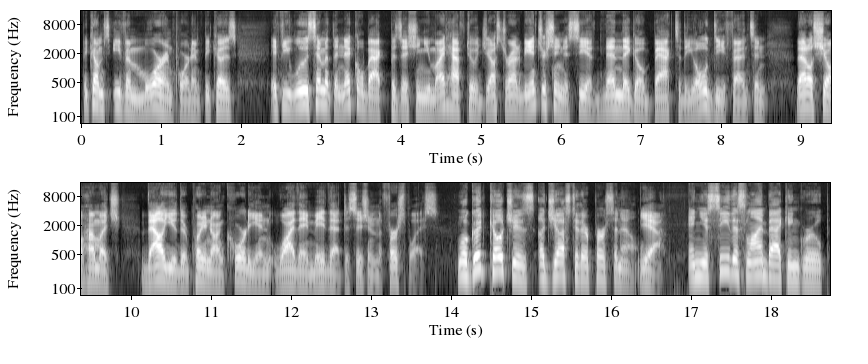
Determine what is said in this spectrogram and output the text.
becomes even more important because if you lose him at the nickelback position, you might have to adjust around. It'd be interesting to see if then they go back to the old defense and that'll show how much value they're putting on Cordy and why they made that decision in the first place. Well, good coaches adjust to their personnel. Yeah. And you see this linebacking group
